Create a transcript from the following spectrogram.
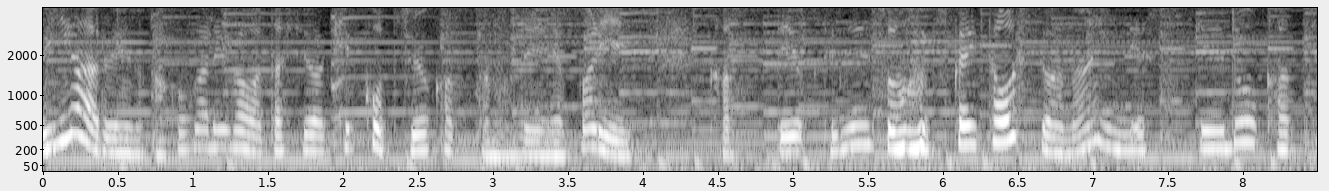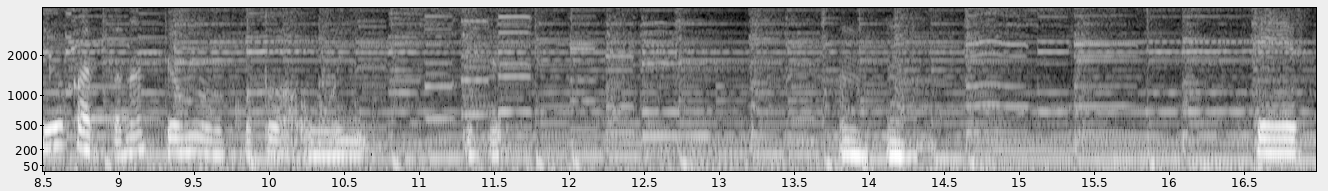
VR への憧れが私は結構強かったのでやっぱり買って全然その使い倒してはないんですけど買ってよかったなって思うことは多いです。うんうん。です。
